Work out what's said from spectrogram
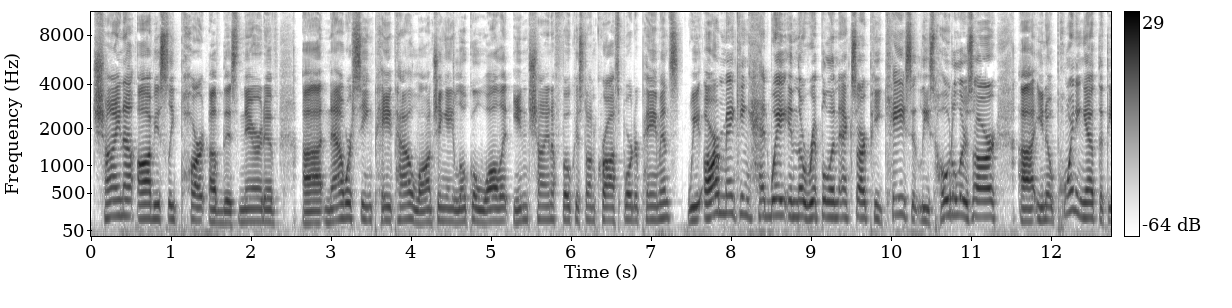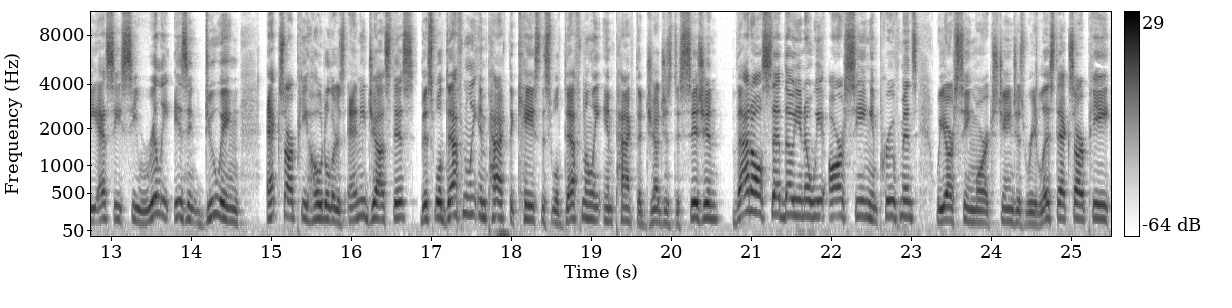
China, obviously part of this narrative. Uh, now we're seeing PayPal launching a local wallet in China focused on cross border payments. We are making headway in the Ripple and XRP case, at least hodlers are, uh, you know, pointing out that the SEC really isn't doing XRP hodlers any justice. This will definitely impact the case. This will definitely impact the judge's decision. That all said, though, you know, we are seeing improvements. We are seeing more exchanges relist XRP.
